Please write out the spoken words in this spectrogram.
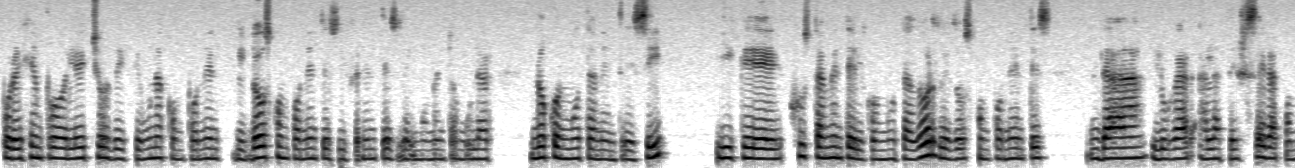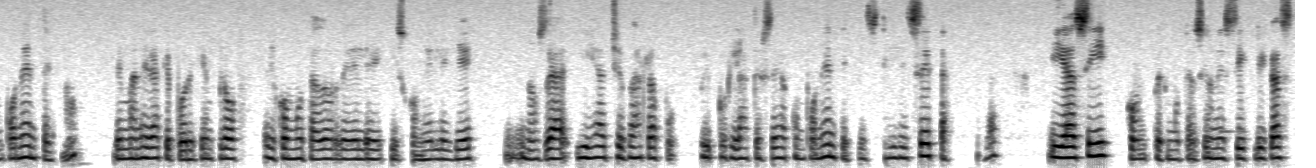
por ejemplo, el hecho de que una componente, dos componentes diferentes del momento angular no conmutan entre sí y que justamente el conmutador de dos componentes da lugar a la tercera componente, ¿no? De manera que, por ejemplo, el conmutador de LX con LY nos da IH barra por, la tercera componente, que es LZ, Y así, con permutaciones cíclicas,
